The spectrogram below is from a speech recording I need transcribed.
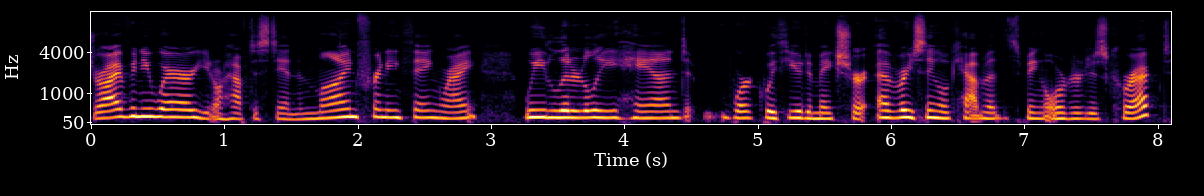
drive anywhere. You don't have to stand in line for anything, right? We literally hand work with you to make sure every single cabinet that's being ordered is correct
